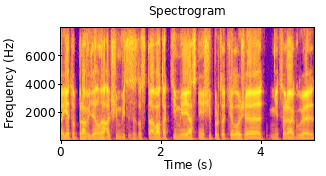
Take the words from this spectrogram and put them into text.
je to pravidelné a čím více se to stává, tak tím je jasnější pro to tělo, že něco reaguje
